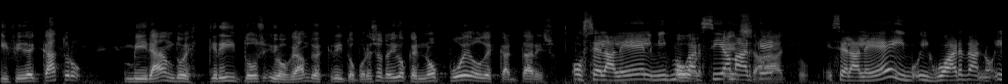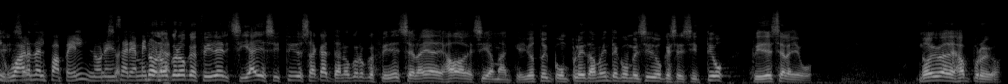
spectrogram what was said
y Fidel Castro mirando escritos y juzgando escritos. Por eso te digo que no puedo descartar eso. O se la lee el mismo O- García Márquez, exacto. y se la lee y, y guarda, no, y Exacto. guarda el papel, no necesariamente. No, no la- creo que Fidel, si haya existido esa carta, no creo que Fidel se la haya dejado a García Márquez. Yo estoy completamente convencido que si existió, Fidel se la llevó. No iba a dejar pruebas.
